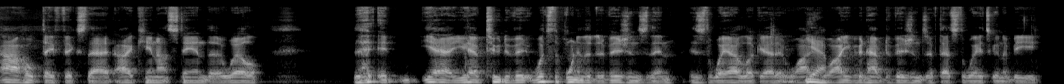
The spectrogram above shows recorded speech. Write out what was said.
I hope they fix that. I cannot stand the, well, it, yeah, you have two divi- What's the point of the divisions then? Is the way I look at it. Why? Yeah. Why even have divisions if that's the way it's going to be?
